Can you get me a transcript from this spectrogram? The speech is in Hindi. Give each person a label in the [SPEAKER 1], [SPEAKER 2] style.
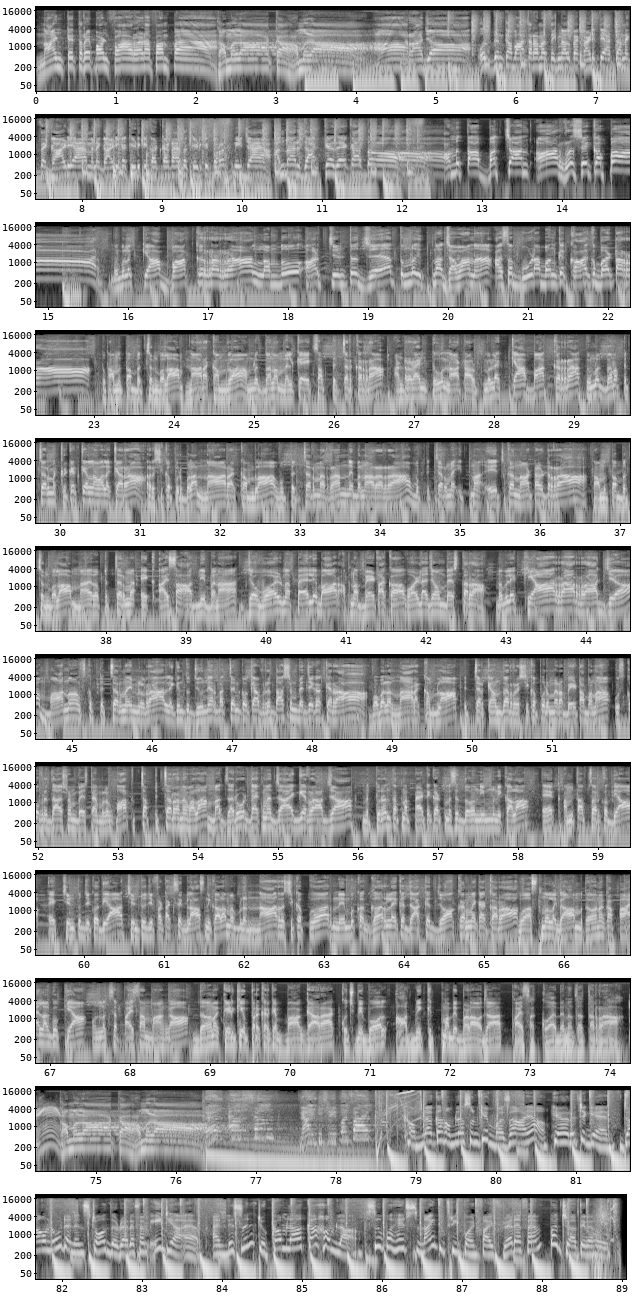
[SPEAKER 1] Ninety three point five Red F पे। कमला का हमला। आ, राजा, उस दिन का बात रहा मैं सिग्नल पे खड़ी थी, अचानक से गाड़ी आया, मैंने गाड़ी का खिड़की खटखटाया तो खिड़की तुरंत नीचे आया, अंदर जाग के देखा तो। अमिताभ बच्चन और ऋषि कपूर। मैं बोला, क्या बात कर रहा रहा लंबो और चिंटू जय तुम लोग इतना जवान है, ऐसा बूढ़ा बन के काक बैठा रहा। तो अमिताभ बच्चन बोला, नारा कमला, हम लोग दोनों मिलकर एक साथ पिक्चर कर रहा hundred and two not out बोले, क्या बात कर रहा, तुम लोग दोनों पिक्चर में क्रिकेट खेलने वाला क्या रहा? ऋषि कपूर बोला नारा कमला, वो पिक्चर में रन नहीं बना रहा वो पिक्चर में इतना एज का नॉट आउट रहा। अमिताभ बच्चन बोला, मैं वो पिक्चर में एक ऐसा आदमी बना, जो वर्ल्ड में पहली बार अपना बेटा का वर्ल्ड एज बेचता रहा। मैं बोले, क्या रहा राज्य? माना उसको पिक्चर नहीं मिल रहा, लेकिन तू जूनियर बच्चन को क्या वृद्धाश्रम भेजेगा क्या रहा? वो बोला नारा कमला पिक्चर के अंदर ऋषि कपूर मेरा बेटा बना, उसको वृद्धाश्रम भेजता है। बहुत अच्छा पिक्चर होने वाला, मैं ज़रूर देखना जाएगी राजा। मैं तुरंत अपना पैटिकट में से दो नींबू निकाला, एक अमिताभ सर को दिया, एक चिंटू जी को दिया, चिंटू जी फटक से ग्लास निकाला, मैं बोला ना ऋषि कपूर नींबू का घर लेकर जाके जॉ करने का करा, वो हंसने लगा दोनों का पाए लागू किया, उन लोग से पैसा मांगा, दोनों खिड़की ऊपर करके भाग गा रहा, कुछ भी बोल, आदमी कितना भी बड़ा हो जाए पैसा कोई भी देता रहा। कमला का हमला।
[SPEAKER 2] कमला का हमला सुन के मज़ा आया? Hear it again download and install the Red F M India app and listen to Kamla का हमला super hits 93.5 Red F M पर जाते रहो।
